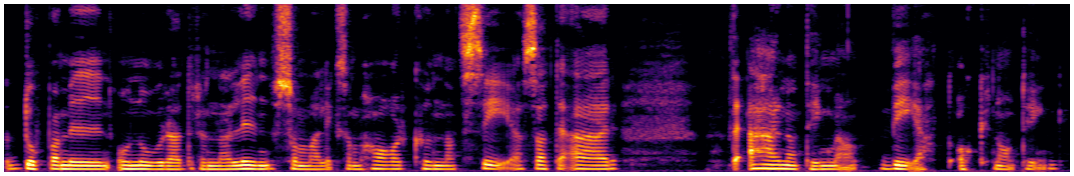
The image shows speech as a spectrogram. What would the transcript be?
dopamin och noradrenalin som man liksom har kunnat se. Så att det är, det är någonting man vet och någonting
